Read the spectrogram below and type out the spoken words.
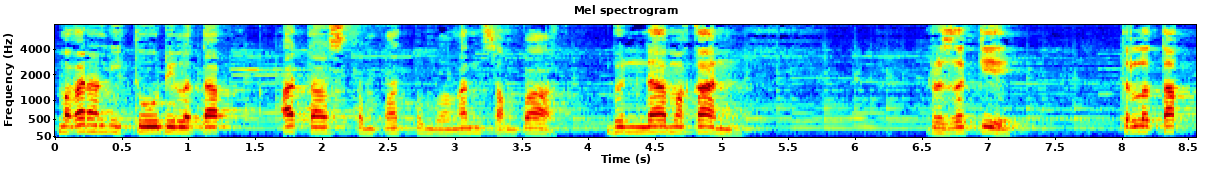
makanan itu diletak atas tempat pembuangan sampah. Benda makan rezeki terletak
